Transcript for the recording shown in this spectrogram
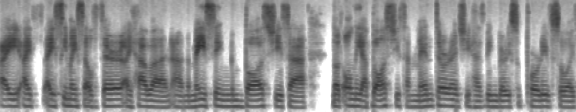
I, I, I see myself there. I have an, an amazing boss. She's a not only a boss, she's a mentor, and she has been very supportive. So I,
